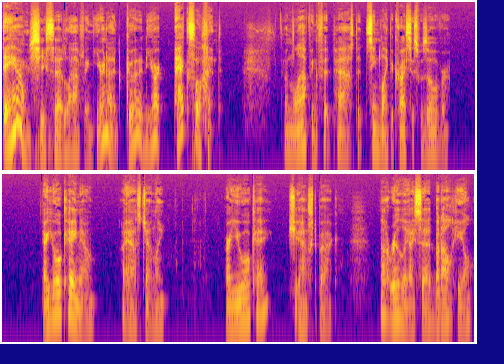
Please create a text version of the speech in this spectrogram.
Damn, she said, laughing. You're not good. You're excellent. When the laughing fit passed, it seemed like the crisis was over. Are you okay now? I asked gently. Are you okay? she asked back. Not really, I said, but I'll heal.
